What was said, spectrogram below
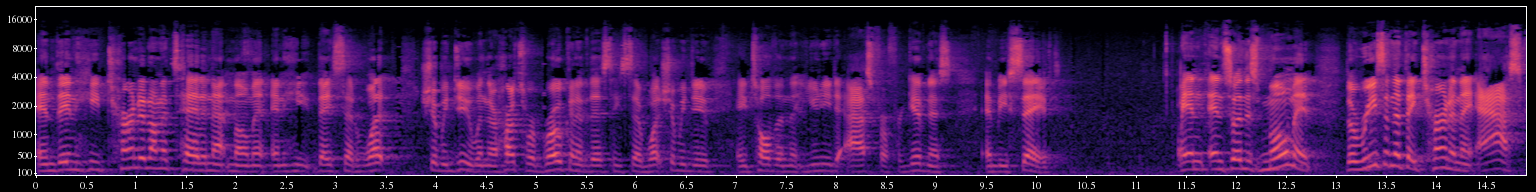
And then he turned it on its head in that moment, and he, they said, What should we do? When their hearts were broken of this, he said, What should we do? And he told them that you need to ask for forgiveness and be saved. And, and so in this moment, the reason that they turn and they ask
